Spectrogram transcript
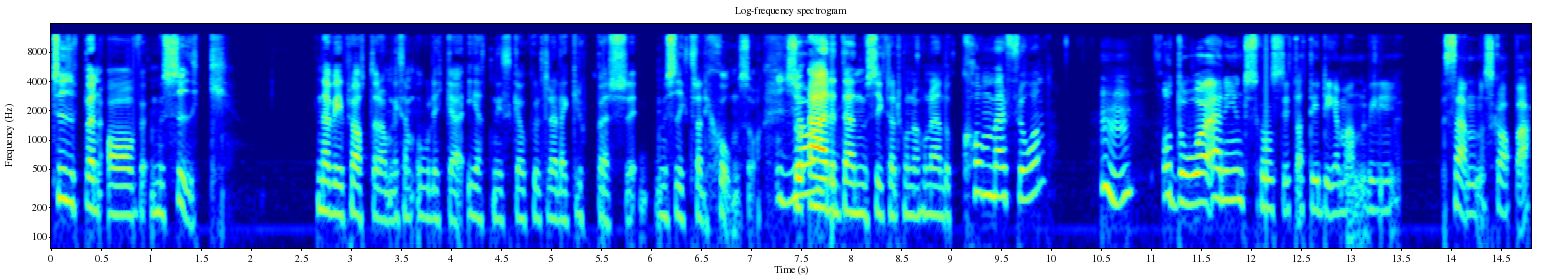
typen av musik. När vi pratar om liksom, olika etniska och kulturella gruppers eh, musiktradition så, så Ja. är det den musiktraditionen hon ändå kommer från. Mm. Och då är det ju inte så konstigt att det är det man vill sen skapa.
